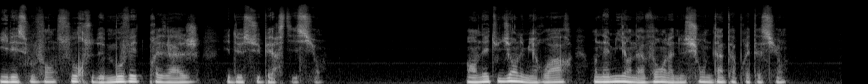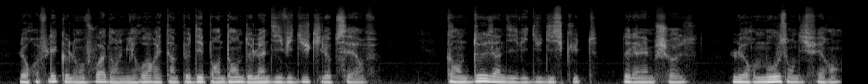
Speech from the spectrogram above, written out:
Il est souvent source de mauvais présages et de superstitions. En étudiant le miroir, on a mis en avant la notion d'interprétation. Le reflet que l'on voit dans le miroir est un peu dépendant de l'individu qui l'observe. Quand deux individus discutent de la même chose, leurs mots sont différents,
